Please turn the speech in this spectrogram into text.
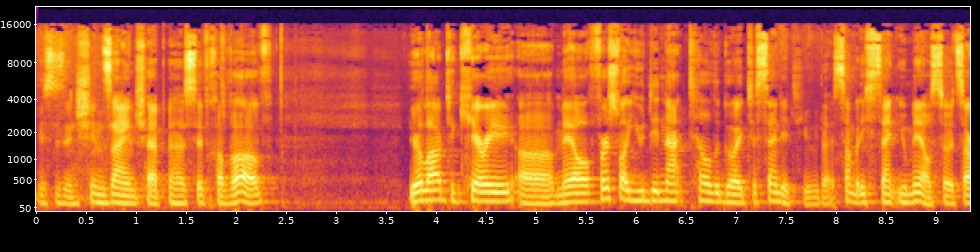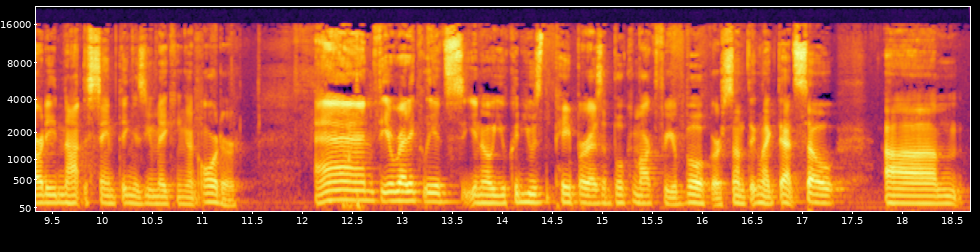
this is in Shin Zayin uh, Sif Chavav, you're allowed to carry uh, mail. First of all, you did not tell the guy to send it to you, that somebody sent you mail, so it's already not the same thing as you making an order. And theoretically, it's, you know, you could use the paper as a bookmark for your book or something like that. So, um,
